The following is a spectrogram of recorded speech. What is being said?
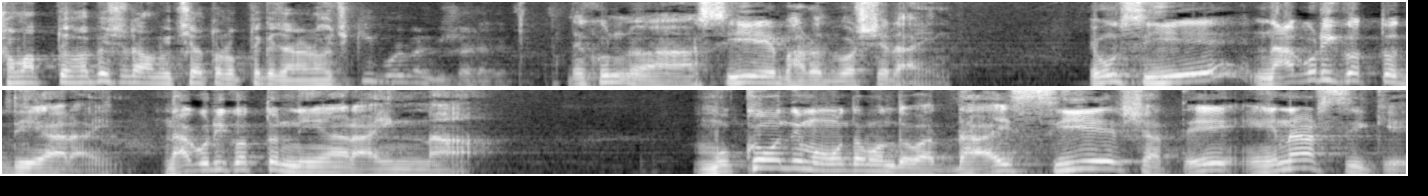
সমাপ্ত হবে, সেটা অমিত শাহ তরফ থেকে জানানো হয়েছে। কি বলবেন বিষয়টাকে? দেখুন সিএ ভারতবর্ষের আইন এবং সিএ নাগরিকত্ব দেয়ার আইন, নাগরিকত্ব নেয়ার আইন না। মুখ্যমন্ত্রী মমতা বন্দ্যোপাধ্যায় সিএ এর সাথে এনআরসিকে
